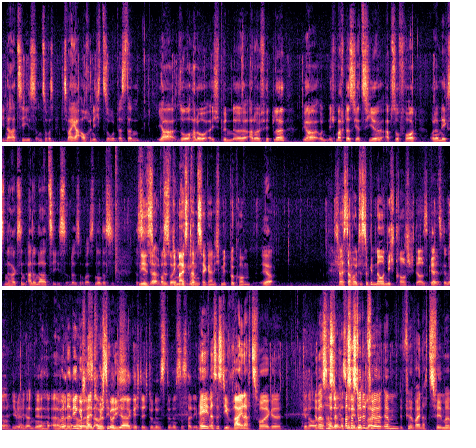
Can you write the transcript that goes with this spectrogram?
die Nazis und sowas, das war ja auch nicht so, dass dann, ja, so, hallo, ich bin äh, Adolf Hitler, ja, und ich mache das jetzt hier ab sofort und am nächsten Tag sind alle Nazis oder sowas. Ne? Das, das nee, ja das, so die meisten haben es ja gar nicht mitbekommen. Ja. Ich weiß, da wolltest du genau nicht drauf hinaus, gell? Ganz genau, Julian. Ja. ja. Aber, aber den gefallen tut es gut, Ja, richtig. Du nimmst, du nimmst es halt eben. Hey, das ist die Weihnachtsfolge. Genau. Was hast, du, was hast du denn für, ähm, für Weihnachtsfilme?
